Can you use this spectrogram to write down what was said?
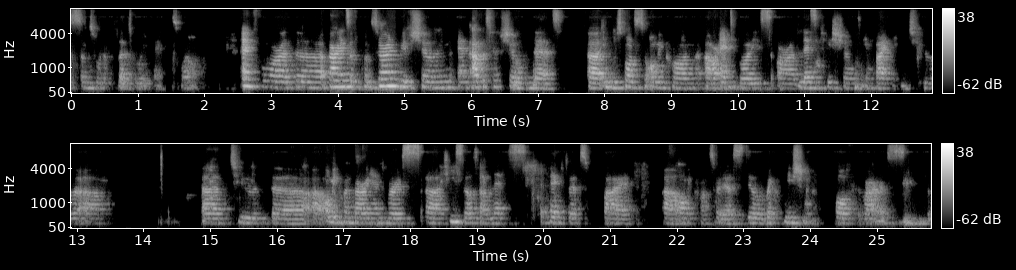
some sort of plateau effect as well. And for the variants of concern, we've shown, and others have shown that uh, in response to Omicron, our antibodies are less efficient in binding to um, uh, to the uh, Omicron variant, whereas uh, T cells are less affected by uh, Omicron, so there's still recognition of the virus, the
